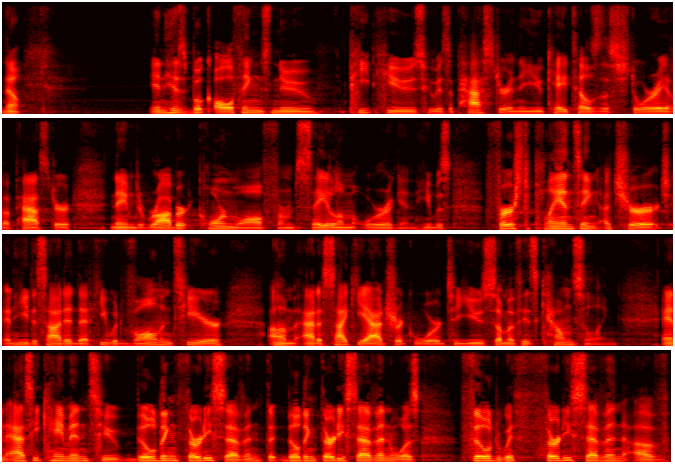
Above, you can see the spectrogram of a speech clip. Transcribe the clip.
Now, in his book, All Things New, Pete Hughes, who is a pastor in the UK, tells the story of a pastor named Robert Cornwall from Salem, Oregon. He was first planting a church, and he decided that he would volunteer um, at a psychiatric ward to use some of his counseling. And as he came into Building 37, th- Building 37 was filled with 37 of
